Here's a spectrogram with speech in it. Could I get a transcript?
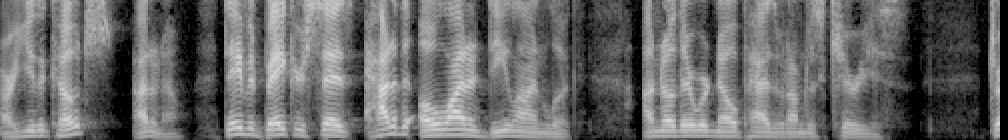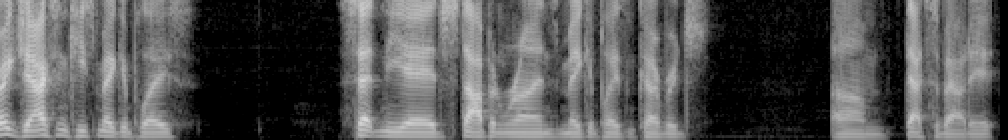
are you the coach? I don't know. David Baker says, how did the O line and D line look? I know there were no pads, but I'm just curious. Drake Jackson keeps making plays, setting the edge, stopping runs, making plays in coverage. Um, that's about it.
